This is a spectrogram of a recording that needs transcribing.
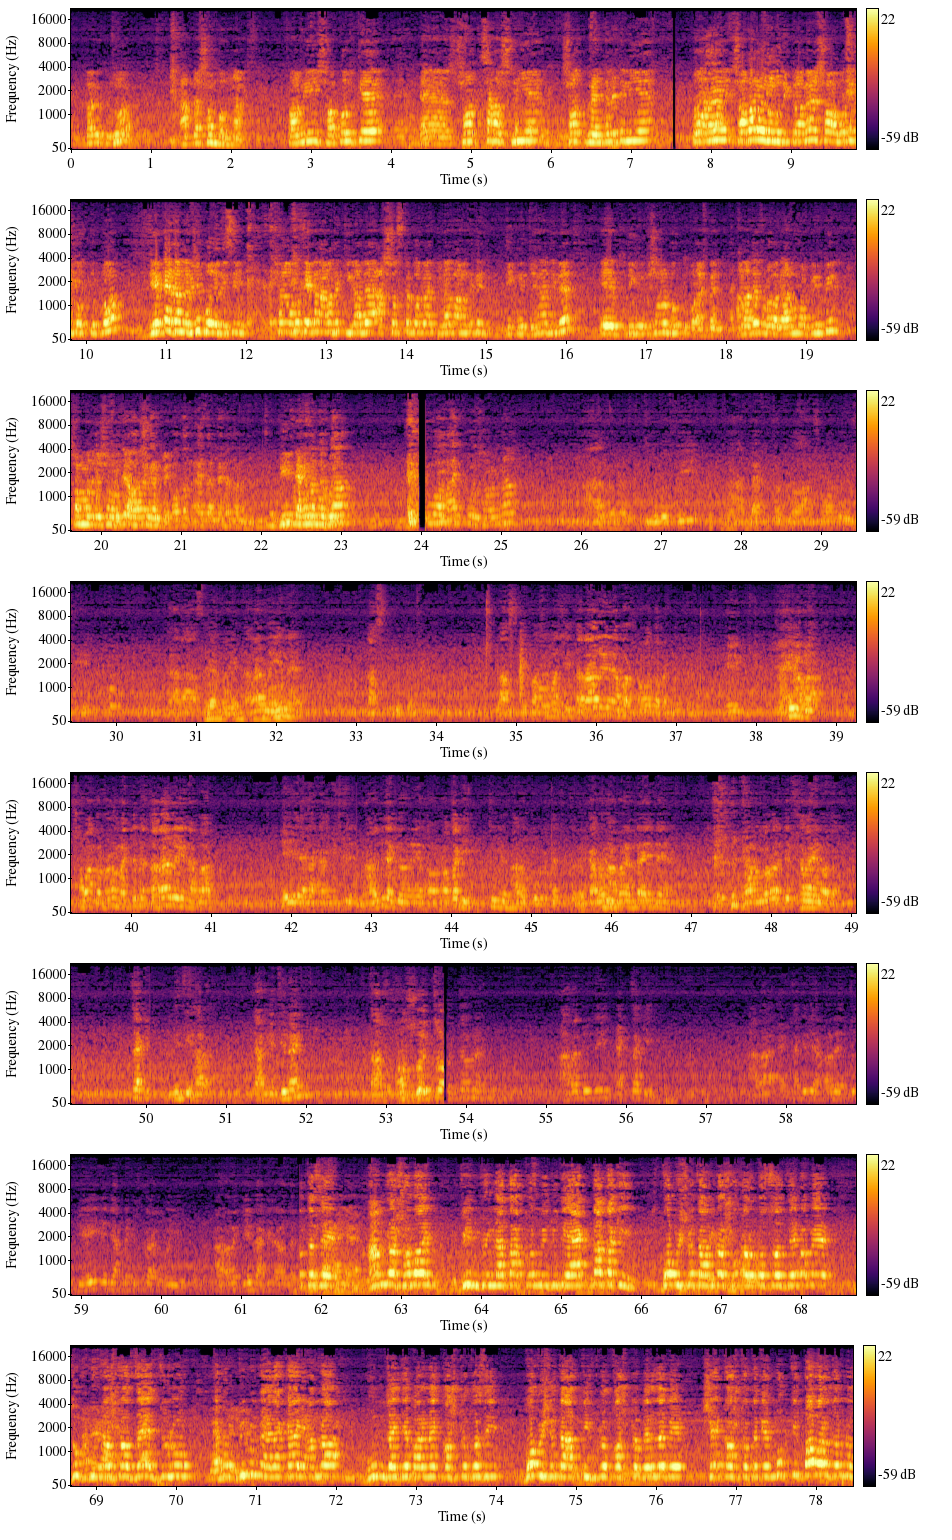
কোনো আপনার সম্ভব না। তো আমি সকলকে সৎ সাহস নিয়ে সৎ মেন্টালিটি নিয়ে তো আমি সবার অনুমতি ক্রমে সভাপতির বক্তব্য যেটা জানলে বেশি বলে দিছি। সভাপতি এখন আমাদের কীভাবে আশ্বস্ত করবে কীভাবে আমাদেরকে দিক নির্দেশনা দিবে এই দিক নির্দেশনার বক্তব্য রাখবেন। আমাদের বিএনপির সম্মানিত সভাপতি শুনবে দেখা যান দেখুন আর মুরব্বী আর আর যারা আছে তারা রয়ে নেয় রাস্তায় করতেন রাস্তার পাশাপাশি তারা রয়ে আবার সভা গঠনের মাধ্যমে তারা রয়ে আবার এই এলাকার নিচে আরও যদি না থাকি আরও করতে থাকতে পারে। কারণ আমরা এটা এনে মনে যে খেলায় না দেখ নীতি হারা। যার নীতি নাই তার অচরিত্র। তারা যদি একটা কি আমরা সবাই বিএনপি নেতা কর্মী যদি এক না থাকি ভবিষ্যতে আমরা সতেরো বছর যেভাবে দুঃখ কষ্ট দেয় জুলুম এবং বিভিন্ন এলাকায় আমরা ঘুম যাইতে পারে নাই কষ্ট করছি ভবিষ্যতে আর তীব্র কষ্ট বেড়ে যাবে। সেই কষ্ট থেকে মুক্তি পাওয়ার জন্য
